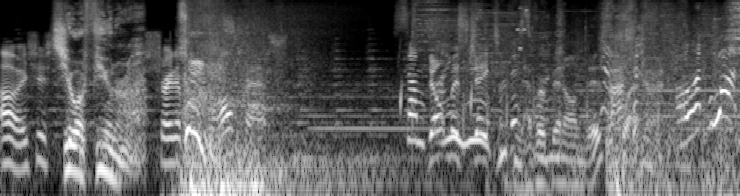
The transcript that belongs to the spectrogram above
Oh, it's just It's your funeral. straight up all fast. Some Don't mistake. this Never one. been on this quest. All at once.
